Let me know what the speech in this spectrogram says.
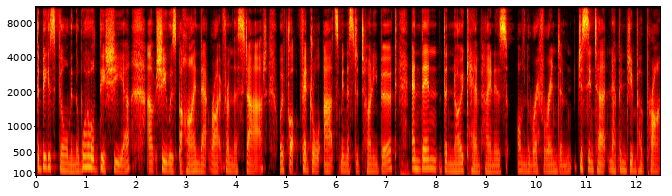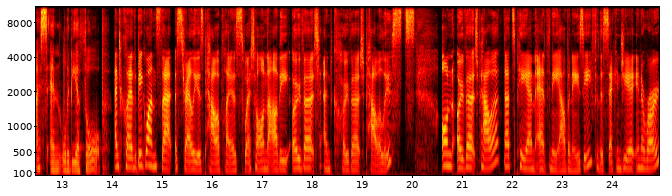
the biggest film in the world this year. Um, she was behind that right from the start. We've got Federal Arts Minister Tony Burke, and then the no campaigners on the referendum, Jacinta Nampijinpa Price and Lydia Thorpe. And Claire, the big ones that Australia's power players sweat on are the overt and covert power lists. On overt power, that's PM Anthony Albanese for the second year in a row.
